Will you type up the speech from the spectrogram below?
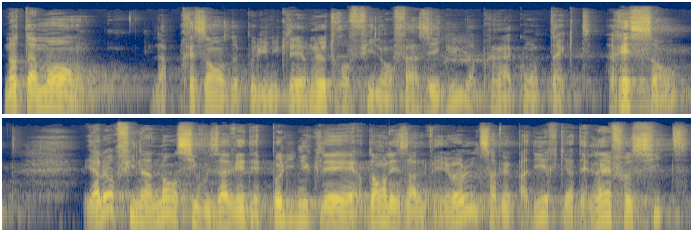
notamment la présence de polynucléaires neutrophiles en phase aiguë après un contact récent. Et alors, finalement, si vous avez des polynucléaires dans les alvéoles, ça ne veut pas dire qu'il y a des lymphocytes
